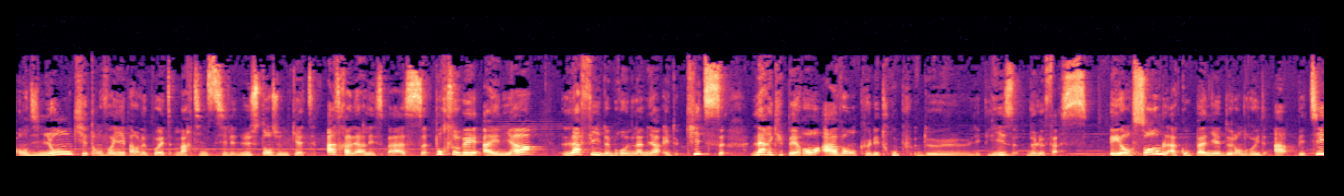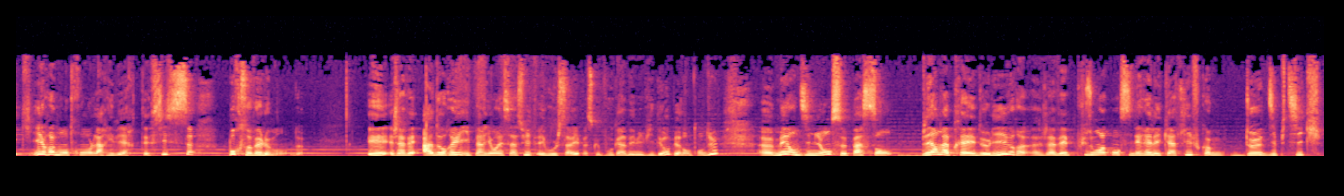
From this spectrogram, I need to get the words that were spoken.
Endymion, qui est envoyé par le poète Martin Silenus dans une quête à travers l'espace pour sauver Aenia, la fille de Braun Lamia et de Kitz, la récupérant avant que les troupes de l'église ne le fassent. Et ensemble, accompagnés de l'androïde A Bétique, ils remonteront la rivière Tessis pour sauver le monde. Et j'avais adoré Hyperion et sa suite, et vous le savez parce que vous regardez mes vidéos, bien entendu. Euh, mais Endymion, se passant bien après les deux livres, euh, j'avais plus ou moins considéré les quatre livres comme deux diptyques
